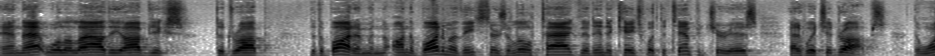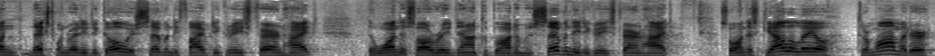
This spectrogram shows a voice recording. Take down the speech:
and that will allow the objects to drop to the bottom. And on the bottom of each, there's a little tag that indicates what the temperature is at which it drops. The one next one ready to go is 75 degrees Fahrenheit. The one that's already down at the bottom is 70 degrees Fahrenheit. So on this Galileo thermometer,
